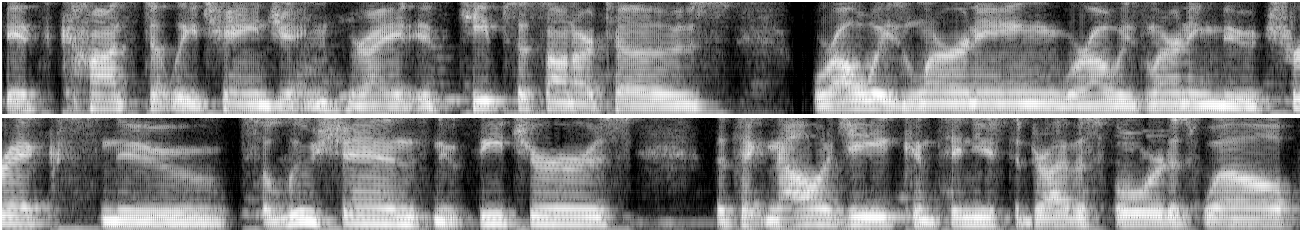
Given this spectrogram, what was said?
it's constantly changing. Right, it keeps us on our toes. We're always learning. We're always learning new tricks, new solutions, new features. The technology continues to drive us forward as well.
